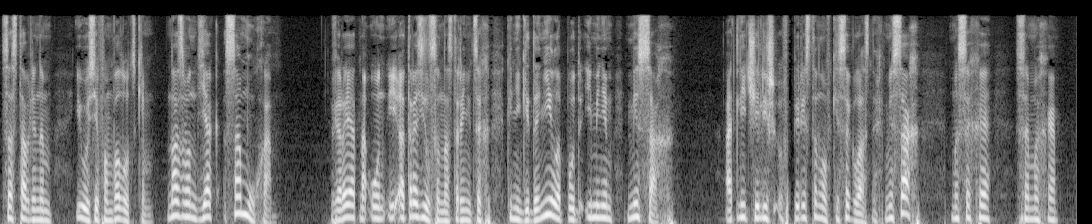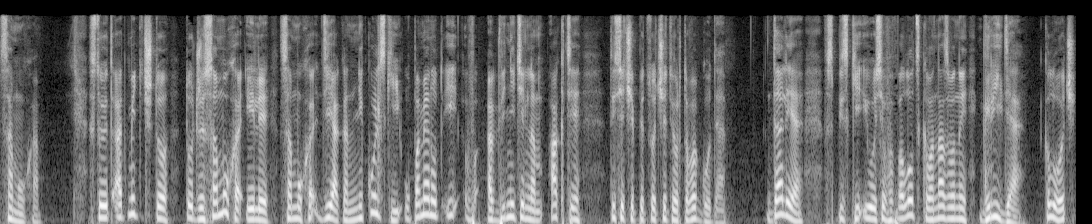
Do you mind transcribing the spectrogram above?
составленном Иосифом Володским, назван дьяк Самуха. Вероятно, он и отразился на страницах книги Даниила под именем Месах. Отличие лишь в перестановке согласных. Месах, Месехе, Самехе, Самуха. Стоит отметить, что тот же Самуха или Самуха-диакон Никольский упомянут и в обвинительном акте 1504 года. Далее в списке Иосифа Полоцкого названы Гридя, Клоч,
